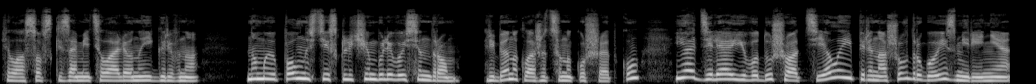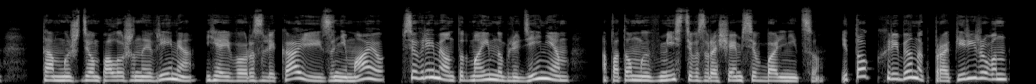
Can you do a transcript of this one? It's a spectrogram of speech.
философски заметила Алена Игоревна. Но мы полностью исключим болевой синдром. Ребенок ложится на кушетку, я отделяю его душу от тела и переношу в другое измерение. Там мы ждем положенное время, я его развлекаю и занимаю, все время он под моим наблюдением, а потом мы вместе возвращаемся в больницу. Итог, ребенок прооперирован,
